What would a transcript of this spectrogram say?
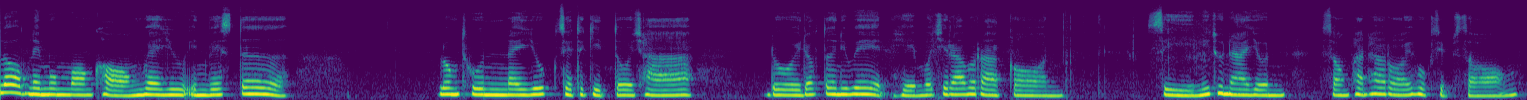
โลกในมุมมองของ value investor ลงทุนในยุคเศรษฐกิจโตช้า โดยดรนิเวศ เหมวชิราวรากร 4 มิถุนายน 2562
